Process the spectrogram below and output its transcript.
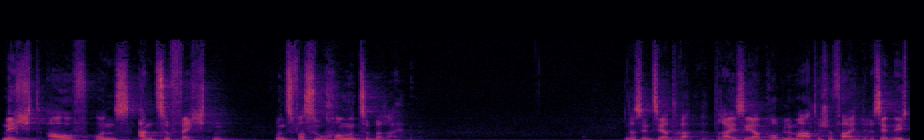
nicht auf uns anzufechten, uns Versuchungen zu bereiten. Und das sind sehr, drei sehr problematische Feinde. Das sind nicht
